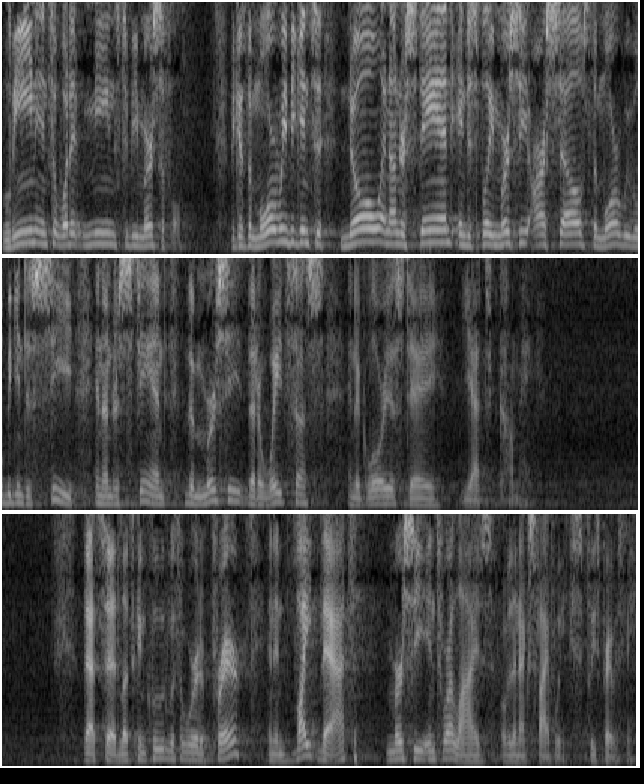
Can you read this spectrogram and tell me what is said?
Lean into what it means to be merciful. Because the more we begin to know and understand and display mercy ourselves, the more we will begin to see and understand the mercy that awaits us in a glorious day yet coming. That said, let's conclude with a word of prayer and invite that mercy into our lives over the next five weeks. Please pray with me.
